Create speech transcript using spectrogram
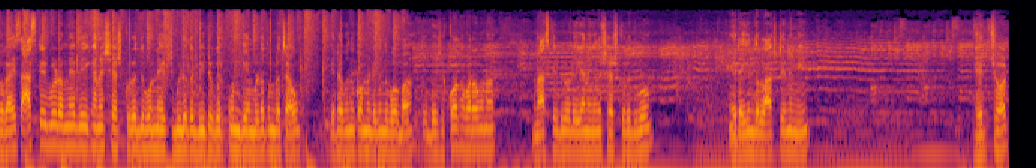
তো গাইস আজকের ভিডিওটা মেবি এখানে শেষ করে দেবো। নেক্সট ভিডিওতে বিটুকের কোন গেম প্লেটা তোমরা চাও, এটা কিন্তু কমেন্টে কিন্তু বলবা। তো বেশি কথা বাড়াবো না। মানে আজকের ভিডিওটা এখানে কিন্তু শেষ করে দেবো। এটা কিন্তু লাস্ট এনিমি হেডশট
